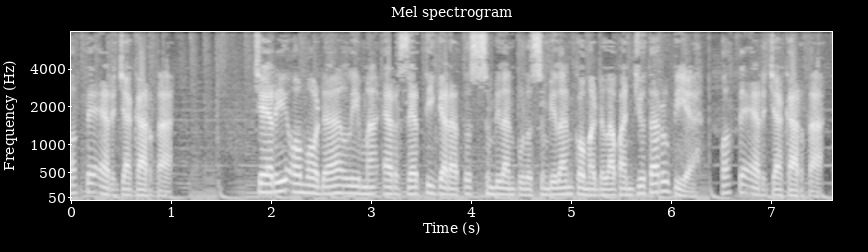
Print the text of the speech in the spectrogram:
OTR Jakarta. Cherry Omoda 5 RZ 399,8 juta rupiah, OTR Jakarta.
